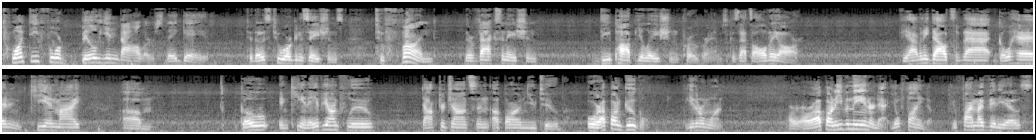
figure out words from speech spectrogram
$24 billion they gave to those two organizations to fund their vaccination depopulation programs, because that's all they are. If you have any doubts of that, go ahead and key in my, um, go and key in avian flu, Dr. Johnson up on YouTube, or up on Google, either one, or, or up on even the internet. You'll find them. You'll find my videos.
